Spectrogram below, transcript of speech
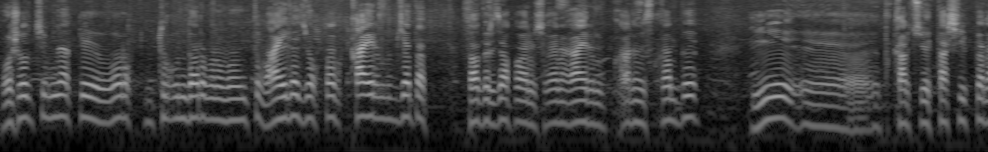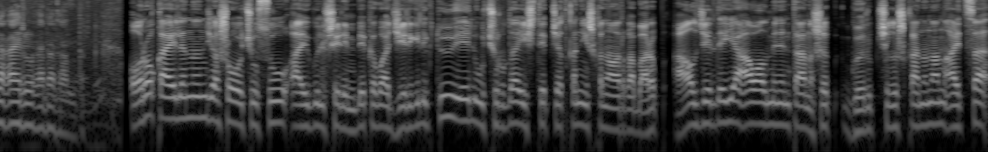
Ошол үчүн мынакей ороктун тургундары мына монтип айла жоктон кайрылып жатат. Садыр жапарович гана кайрылып каныбыз калды. И камчыбек ташиев гана кайрылганы калдык. Орок айылынын жашоочусу айгүл шеримбекова жергиликтүү эл учурда иштеп жаткан ишканаларга барып ал жердеги абал менен таанышып көрүп чыгышканынан айтса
